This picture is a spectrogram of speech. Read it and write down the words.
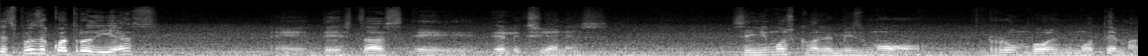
Después de cuatro días eh, de estas eh, elecciones, seguimos con el mismo rumbo, el mismo tema,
